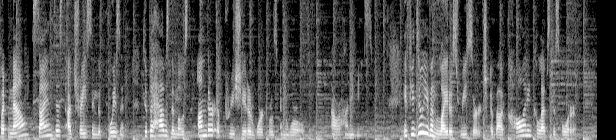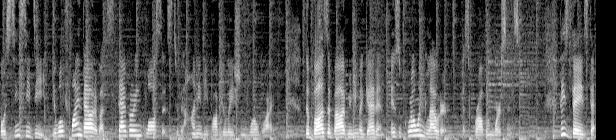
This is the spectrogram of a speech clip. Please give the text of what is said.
But now, scientists are tracing the poison to perhaps the most underappreciated workers in the world our honeybees. If you do even lightest research about colony collapse disorder, or CCD, you will find out about staggering losses to the honeybee population worldwide. The buzz about Mimimageddon is growing louder as problem worsens. These days, the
